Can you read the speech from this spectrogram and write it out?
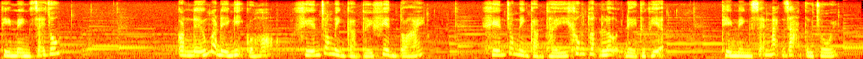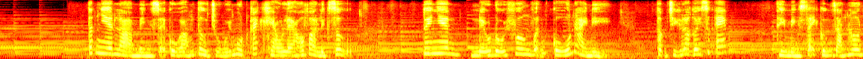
thì mình sẽ giúp. Còn nếu mà đề nghị của họ khiến cho mình cảm thấy phiền toái khiến cho mình cảm thấy không thuận lợi để thực hiện thì mình sẽ mạnh dạn từ chối tất nhiên là mình sẽ cố gắng từ chối một cách khéo léo và lịch sự. Tuy nhiên, nếu đối phương vẫn cố nài nỉ, thậm chí là gây sức ép, thì mình sẽ cứng rắn hơn.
